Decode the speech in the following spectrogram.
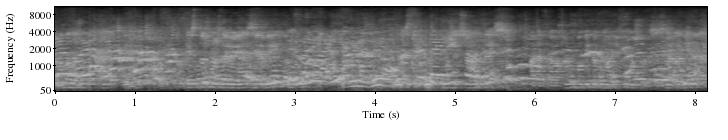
con Estos nos deberían servir como hemos hecho antes para trabajar un poquito como dijimos sobre esas herramientas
